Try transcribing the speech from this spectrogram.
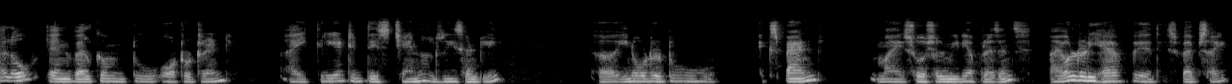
Hello and welcome to Auto Trend. I created this channel recently uh, in order to expand my social media presence. I already have uh, this website,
